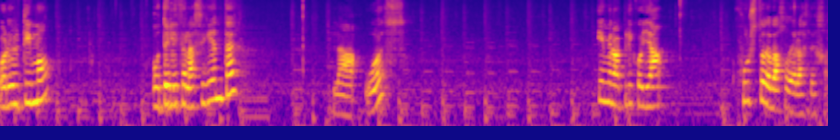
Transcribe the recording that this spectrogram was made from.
Por último, utilizo la siguiente, la WOS, y me lo aplico ya justo debajo de la ceja.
